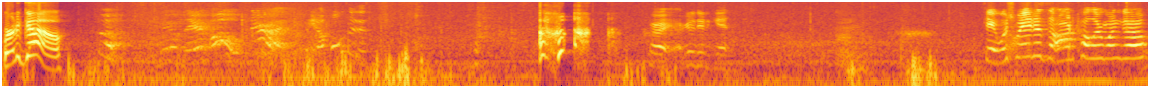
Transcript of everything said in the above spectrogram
Where'd it go? Oh, oh Sarah, wait, hold this. Alright, I gotta do it again. Okay, which way does the odd color one go?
